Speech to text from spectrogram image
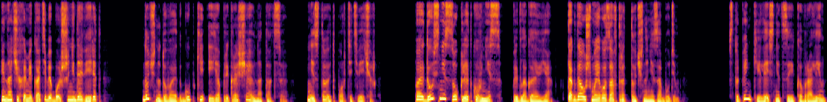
иначе хомяка тебе больше не доверят». Дочь надувает губки, и я прекращаю нотацию. Не стоит портить вечер. «Пойду снесу клетку вниз», — предлагаю я. «Тогда уж мы его завтра точно не забудем». Ступеньки лестницы и ковролин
